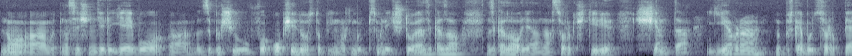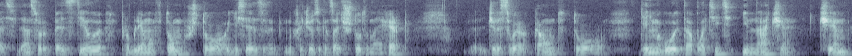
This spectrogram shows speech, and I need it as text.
но вот на следующей неделе я его запущу в общий доступ, и можно будет посмотреть, что я заказал. Заказал я на 44 с чем-то евро, ну пускай будет 45, да, 45 сделаю. Проблема в том, что если я хочу заказать что-то на iHerb, через свой аккаунт, то я не могу это оплатить иначе, чем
